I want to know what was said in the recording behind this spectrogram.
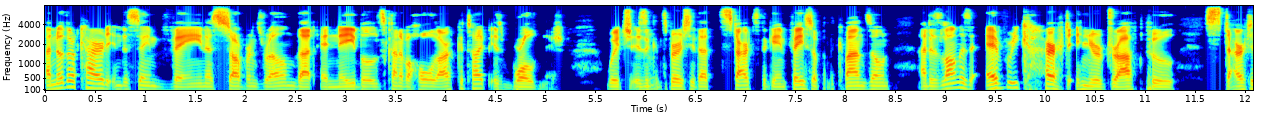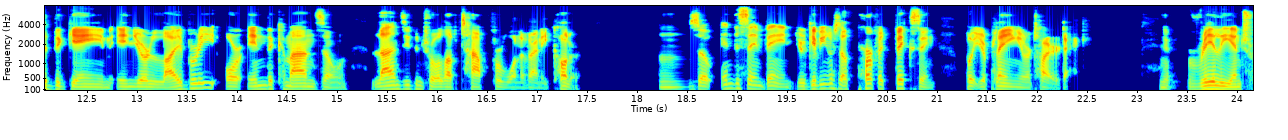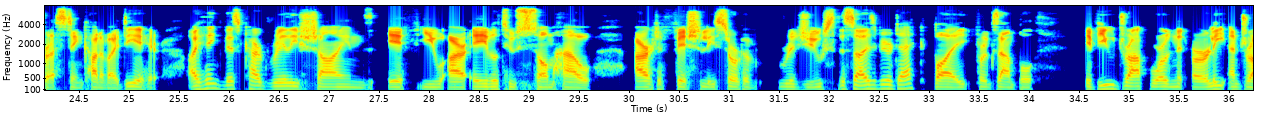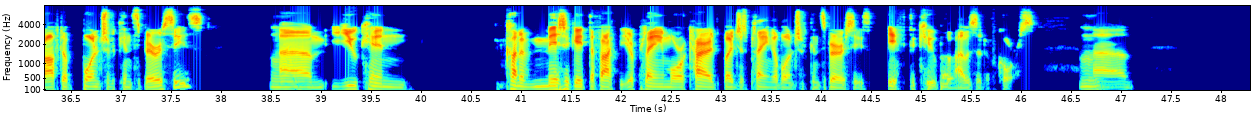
another card in the same vein as Sovereign's Realm that enables kind of a whole archetype is WorldKnit, which is a Mhm. conspiracy that starts the game face up in the command zone, and as long as every card in your draft pool started the game in your library or in the command zone, lands you control have tap for one of any color. Mm. So in the same vein, you're giving yourself perfect fixing, but you're playing your entire deck. Yeah. Really interesting kind of idea here. I think this card really shines if you are able to somehow artificially sort of reduce the size of your deck by, for example, if you draft WorldKnit early and draft a bunch of conspiracies, Mm. um, you can kind of mitigate the fact that you're playing more cards by just playing a bunch of conspiracies, if the cube allows it, of course. Mm. Um,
